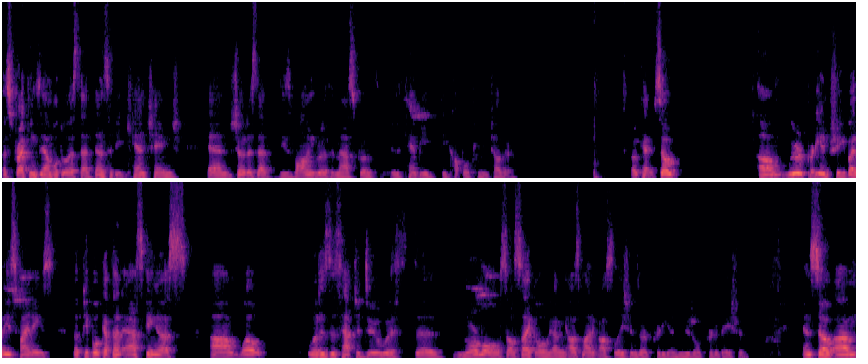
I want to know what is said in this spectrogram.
a striking example to us that density can change and showed us that these volume growth and mass growth is, can be decoupled from each other. Okay, so um, we were pretty intrigued by these findings, but people kept on asking us, um, well, what does this have to do with the normal cell cycle? I mean, osmotic oscillations are a pretty unusual perturbation. And so um,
